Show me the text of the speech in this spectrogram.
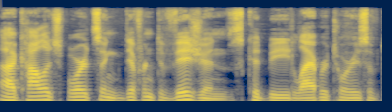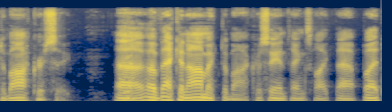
Uh, college sports and different divisions could be laboratories of democracy, uh, of economic democracy, and things like that. But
